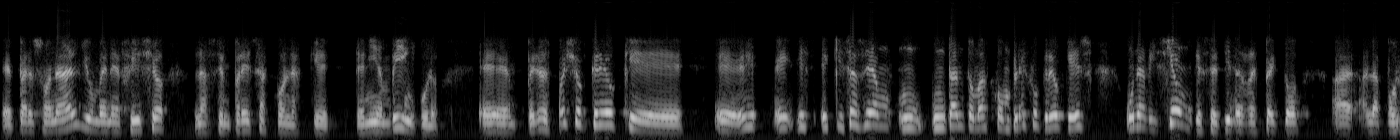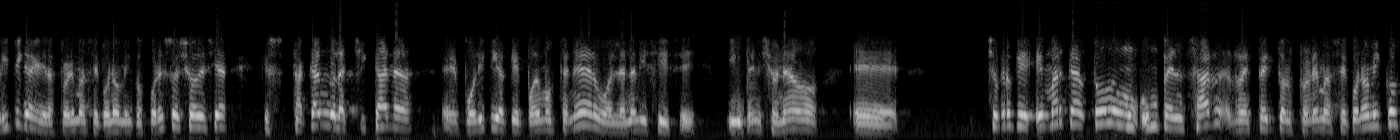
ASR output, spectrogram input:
eh, personal y un beneficio las empresas con las que tenían vínculo. Eh, pero después yo creo que eh, quizás sea un, tanto más complejo, creo que es una visión que se tiene respecto a, la política y a los problemas económicos. Por eso yo decía que sacando la chicana política que podemos tener o el análisis intencionado yo creo que marca todo un, pensar respecto a los problemas económicos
